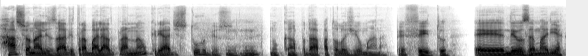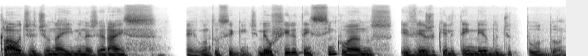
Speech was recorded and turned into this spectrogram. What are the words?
racionalizado e trabalhado para não criar distúrbios uhum. no campo da patologia humana. Perfeito. É, Neuza Maria Cláudia de Unai, Minas Gerais, pergunta o seguinte: Meu filho tem cinco anos e vejo que ele tem medo de tudo,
